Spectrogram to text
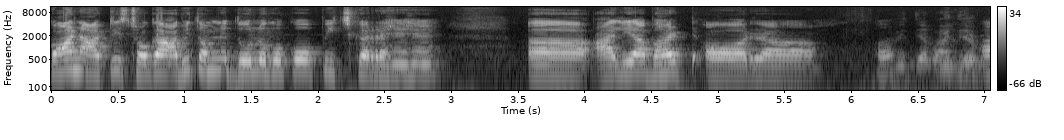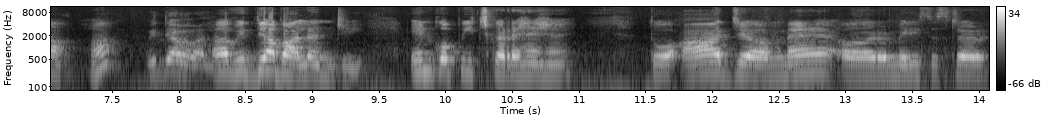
कौन आर्टिस्ट होगा? अभी तो हमने दो लोगों को पिच कर रहे हैं। आलिया भट्ट और विद्या बालन। हाँ हाँ? विद्या बालन। अ, विद्या बालन जी इनको पिच कर रहे हैं। तो आज मैं और मेरी सिस्टर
